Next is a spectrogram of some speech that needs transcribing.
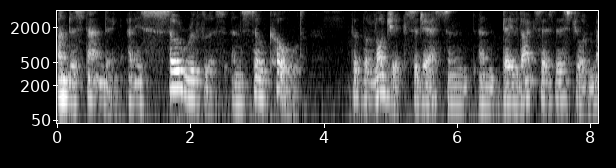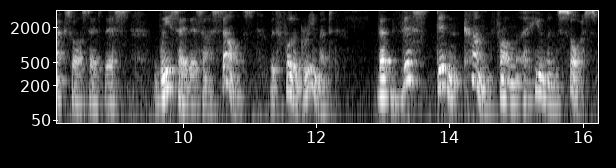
understanding and is so ruthless and so cold that the logic suggests, and, and David Icke says this, Jordan Maxwell says this, we say this ourselves with full agreement, that this didn't come from a human source.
